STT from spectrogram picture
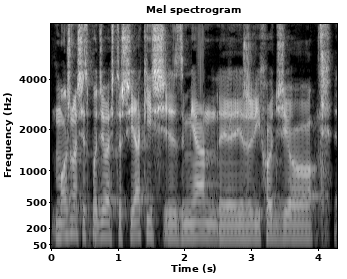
można się spodziewać też jakichś zmian, y, jeżeli chodzi o y,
